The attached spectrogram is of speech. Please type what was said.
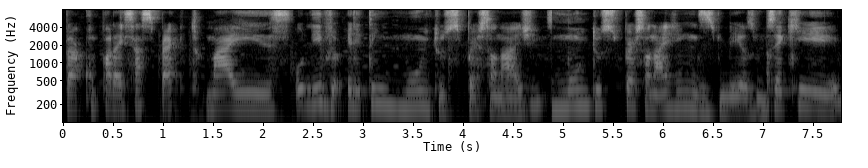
para comparar esse aspecto. Mas o livro, ele tem muitos personagens, muitos personagens mesmo. Eu sei que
